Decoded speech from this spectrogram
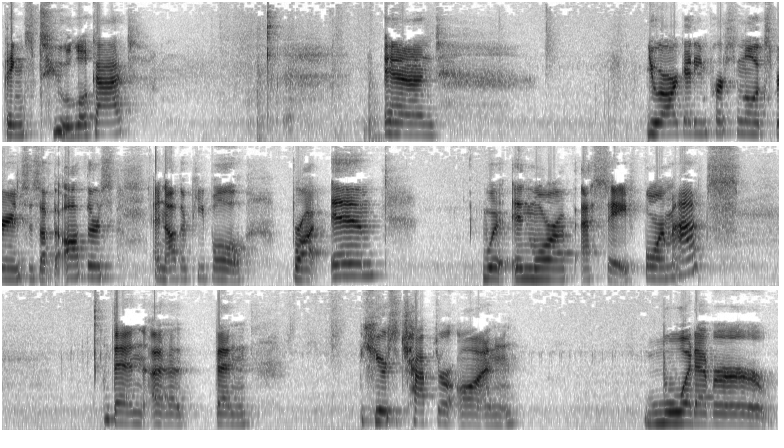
things to look at. And you are getting personal experiences of the authors and other people brought in in more of essay formats. Then, uh, then here's a chapter on whatever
